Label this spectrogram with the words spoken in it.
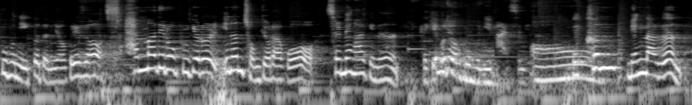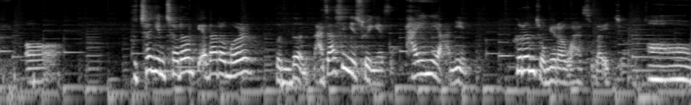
부분이 있거든요. 그래서 한마디로 불교를 이런 종교라고 설명하기는 되게 어려운 부분이 많습니다. 어. 근데 큰 맥락은 어, 부처님처럼 깨달음을 얻는 나 자신이 수행해서 타인이 아닌 그런 종교라고 할 수가 있죠. 아,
